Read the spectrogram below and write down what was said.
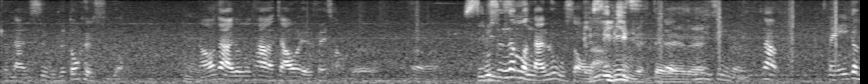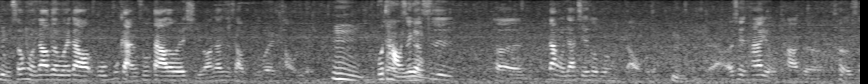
的男士，我觉得都可以使用。然后再来就是它的价位也非常的呃 CP 不是那么难入手啦，平易近 CP 值人，对对对平易近人。那每一个女生闻到这个味道，我不敢说大家都会喜欢，但至少不会讨厌。嗯，不讨厌这个，是很让人家接受度很高的。嗯，对啊，而且它有它的特色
